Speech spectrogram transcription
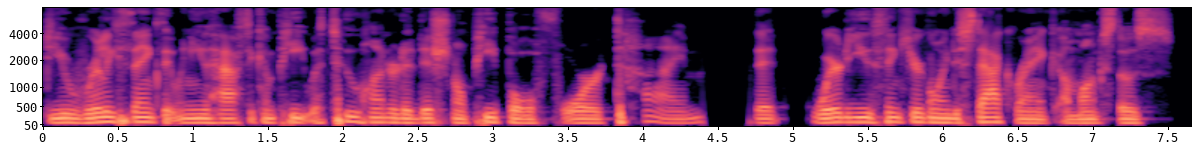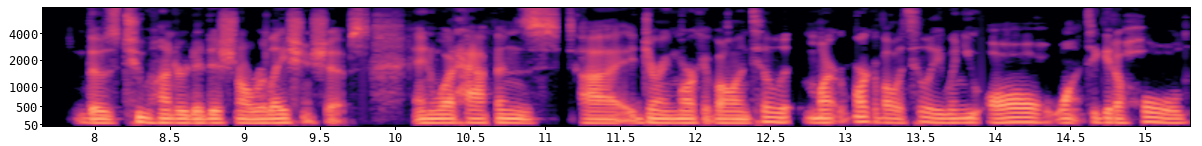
do you really think that when you have to compete with 200 additional people for time that where do you think you're going to stack rank amongst those those 200 additional relationships? And what happens uh, during market volatility market volatility when you all want to get a hold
